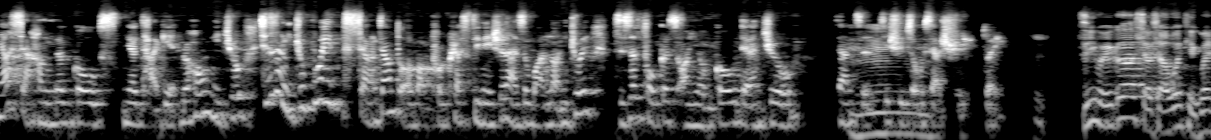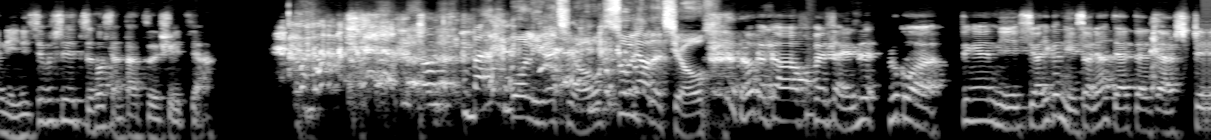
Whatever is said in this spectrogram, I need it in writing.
你要想好你的 goals，你的 target，然后你就其实你就不会想这样多 about procrastination 还是 what not，你就会只是 focus on your goal，then 就。这样子继续走下去，对。嗯，只有一个小小问题问你，你是不是之后想当哲学家？玻璃的球，塑料的球。然后刚刚分享也是，如果今天你喜欢一个女生，你要怎样怎样怎样选？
